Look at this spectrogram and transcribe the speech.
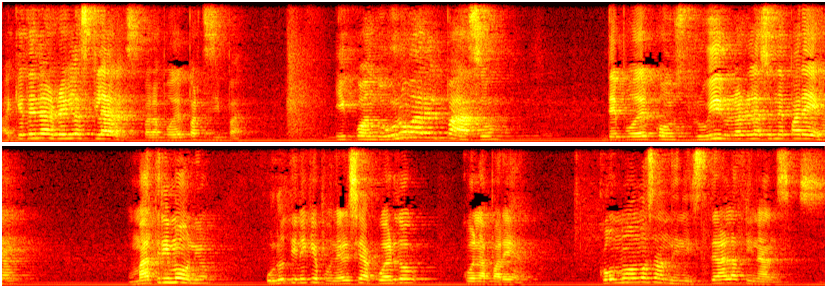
Hay que tener reglas claras para poder participar. Y cuando uno va el paso de poder construir una relación de pareja, un matrimonio, uno tiene que ponerse de acuerdo con la pareja. ¿Cómo vamos a administrar las finanzas?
